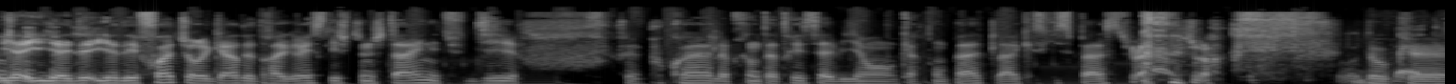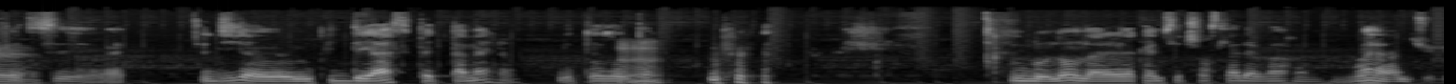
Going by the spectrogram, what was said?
il, y a, il, y a des, il y a des fois, tu regardes Drag Race Liechtenstein et tu te dis pourquoi la présentatrice est habillée en carton-pâte là? Qu'est-ce qui se passe? Tu vois genre... Donc, bah, euh... ouais. tu te dis une petite DA, ça peut être pas mal hein, de temps en temps. bon, non, on a quand même cette chance-là d'avoir euh, voilà du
